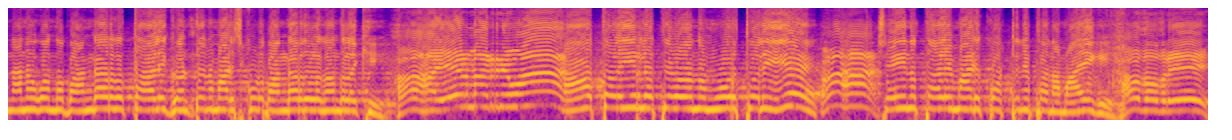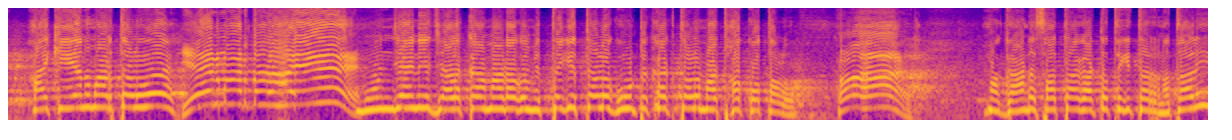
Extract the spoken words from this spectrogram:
ನನಗೊಂದು ಬಂಗಾರದ ತಾಳಿ ಗಂಟನ ಮಾಡಿಸ್ಕೊಡು ಬಂಗಾರದೊಳಗೆ ಅಂದಳಕಿ. ಹಾ ಹಾ. ಏನ್ ಮಾಡ್ರಿ ನೀವು? ಆ ತಳಿ ಇರ್ಲತ್ತೇಳ ಒಂದು ಮೂರು ತೊಲಿ ಹಾ ಹಾ. ಚೈನ್ ತಾಳಿ ಮಾಡಿ ಕೊಟ್ಟನಿಪ್ಪ ನಮ್ಮ ಆಯಿಗೆ. ಹೌದೌದ್ರಿ. ಆಕಿ ಏನು ಮಾಡ್ತಾಳು? ಏನ್ ಮಾಡ್ತಾರ ಆಯಿ? ಮುಂಜಾನೆ ಜಳಕ ಮಾಡಾಗ ತೆಗಿತಾಳು ಗೂಟಕ್ಕೆ ಹಾಕ್ತಾಳು ಮತ್ತೆ ಹಾಕೋತಾಳು. ಹಾ ಹಾ. ಮ ಗಂಡ ಸತ್ತಾಗ ಅಟ್ಟ ತೆಗಿತಾರನ ತಾಳಿ?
